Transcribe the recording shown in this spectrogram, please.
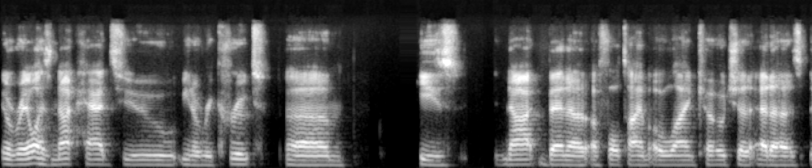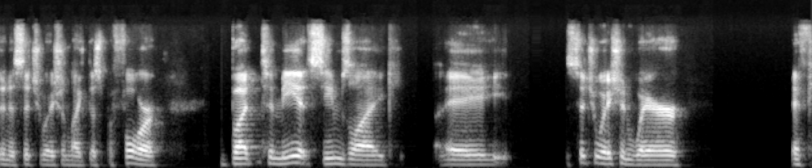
you know, Raiola has not had to, you know, recruit. Um, he's not been a, a full time O line coach at, at, a in a situation like this before. But to me, it seems like a situation where if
